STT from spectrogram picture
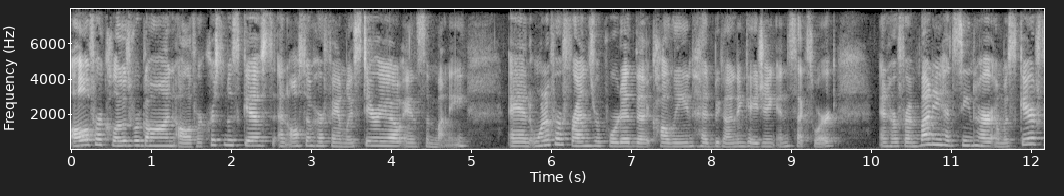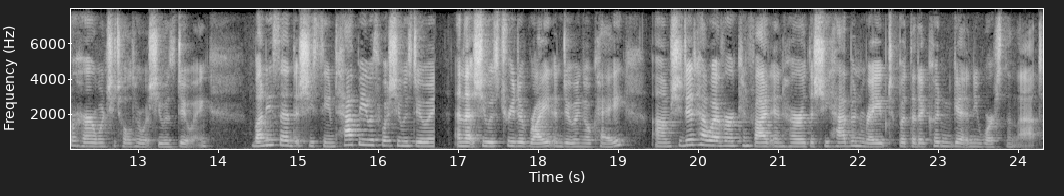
all of her clothes were gone, all of her Christmas gifts, and also her family stereo and some money. And one of her friends reported that Colleen had begun engaging in sex work, and her friend Bunny had seen her and was scared for her when she told her what she was doing. Bunny said that she seemed happy with what she was doing and that she was treated right and doing okay. Um, she did, however, confide in her that she had been raped, but that it couldn't get any worse than that.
